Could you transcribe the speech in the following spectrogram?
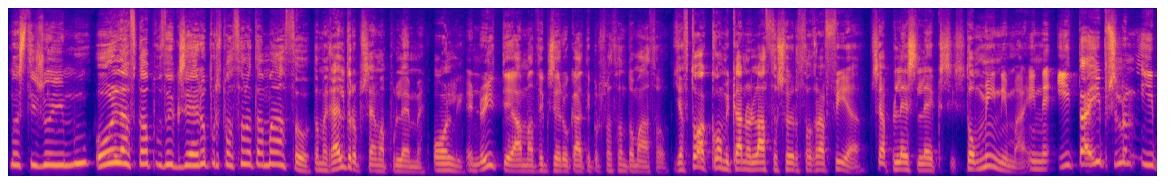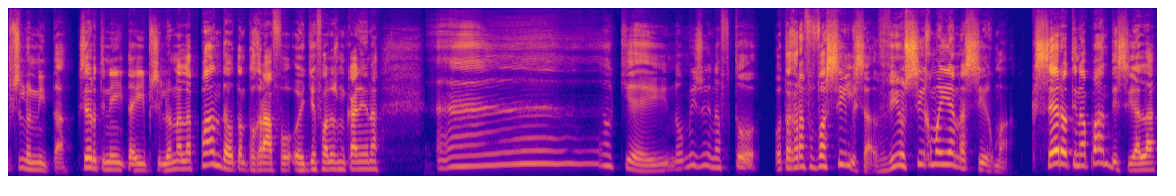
Μα στη ζωή μου όλα αυτά που δεν ξέρω προσπαθώ να τα μάθω. Το μεγαλύτερο ψέμα που λέμε. Όλοι. Εννοείται άμα δεν ξέρω κάτι προσπαθώ να το μάθω. Γι' αυτό ακόμη κάνω λάθος σε ορθογραφία. Σε απλές λέξεις. Το μήνυμα είναι ήτα ύψιλον ή ύψιλον ήτα. Ξέρω ότι είναι ήτα ύψιλον, αλλά πάντα όταν το γράφω ο εγκέφαλος μου κάνει ένα. OK, okay, νομίζω είναι αυτό. Όταν γράφω Βασίλισσα, δύο σίγμα ή ένα σίγμα. Ξέρω την απάντηση, αλλά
